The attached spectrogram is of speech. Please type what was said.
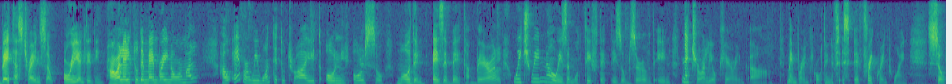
beta strands oriented in parallel to the membrane normal. However, we wanted to try it on also modeled as a beta barrel, which we know is a motif that is observed in naturally occurring uh, membrane protein, a frequent one. So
